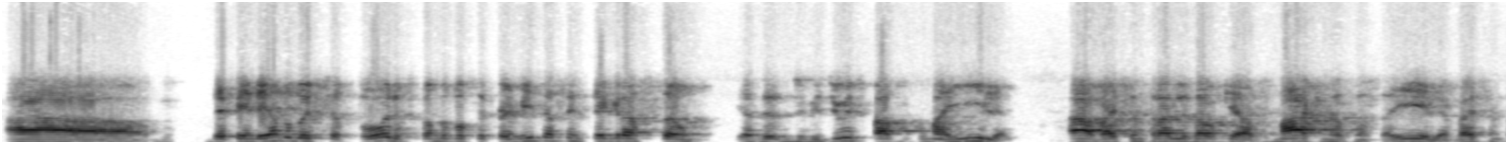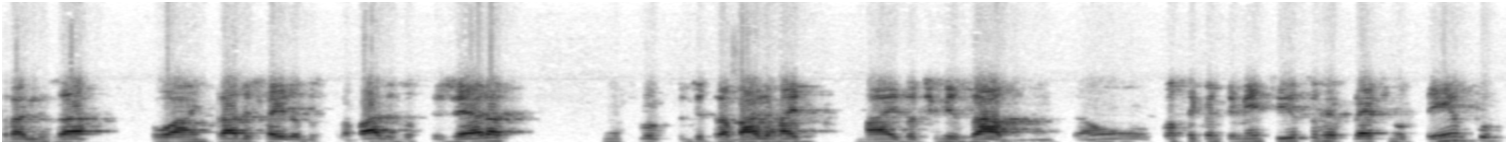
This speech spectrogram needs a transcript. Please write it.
a, dependendo dos setores, quando você permite essa integração e às vezes dividir o espaço com uma ilha, ah, vai centralizar o que? As máquinas nessa ilha, vai centralizar a entrada e saída dos trabalhos, você gera um fluxo de trabalho mais, mais otimizado. Né? Então, consequentemente, isso reflete no tempo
